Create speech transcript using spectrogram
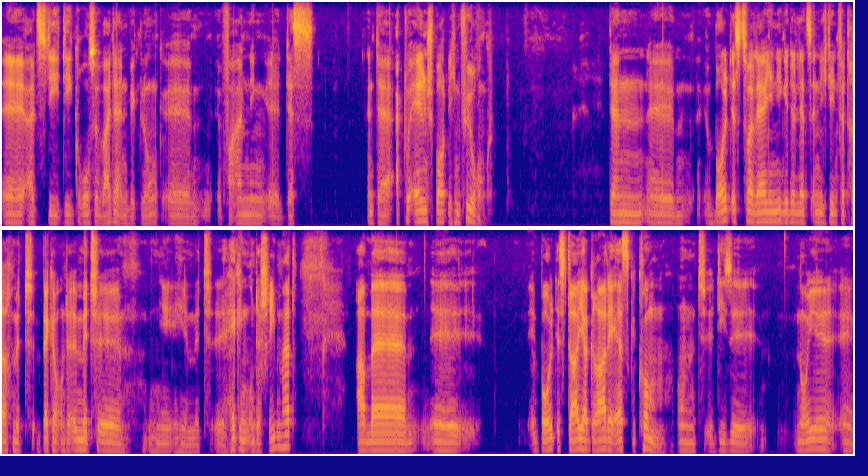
äh, als die, die große Weiterentwicklung, äh, vor allen Dingen äh, des der aktuellen sportlichen Führung. Denn äh, Bolt ist zwar derjenige, der letztendlich den Vertrag mit Becker unter, mit, äh, nee, hier mit äh, Hacking unterschrieben hat, aber äh, Bolt ist da ja gerade erst gekommen und diese neue äh,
